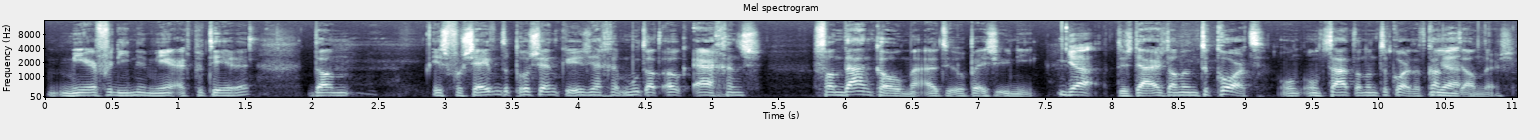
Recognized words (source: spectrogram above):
meer verdienen, meer exporteren, dan is voor 70% kun je zeggen, moet dat ook ergens vandaan komen uit de Europese Unie. ja. Dus daar is dan een tekort. On- ontstaat dan een tekort. Dat kan Ja. niet anders.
